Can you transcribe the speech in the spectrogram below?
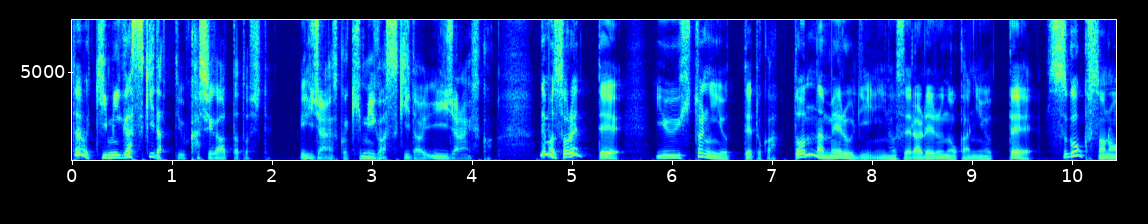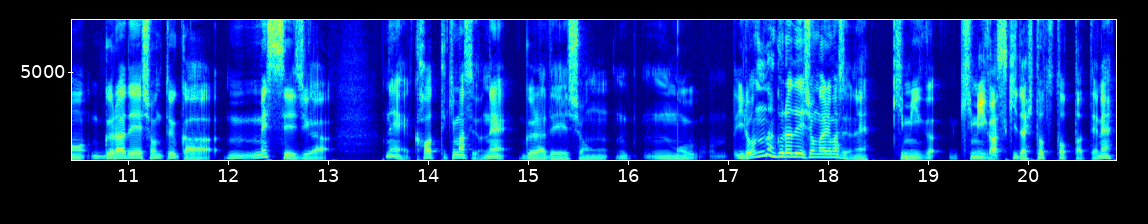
例えば、君が好きだっていう歌詞があったとして。いいじゃないですか。君が好きだ。いいじゃないですか。でも、それって、いう人によってとか、どんなメロディーに乗せられるのかによって、すごくそのグラデーションというか、メッセージがね、変わってきますよね。グラデーション。もう、いろんなグラデーションがありますよね。君が、君が好きだ一つ取ったってね。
